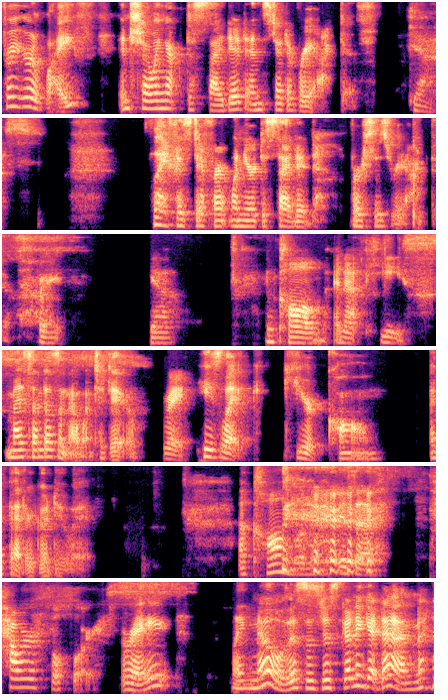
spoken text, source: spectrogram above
for your life and showing up decided instead of reactive. Yes. Life is different when you're decided versus reactive. Right. Yeah. And calm and at peace. My son doesn't know what to do. right. He's like, "You're calm. I better go do it." A calm woman is a powerful force. Right? Like, "No, this is just going to get done."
